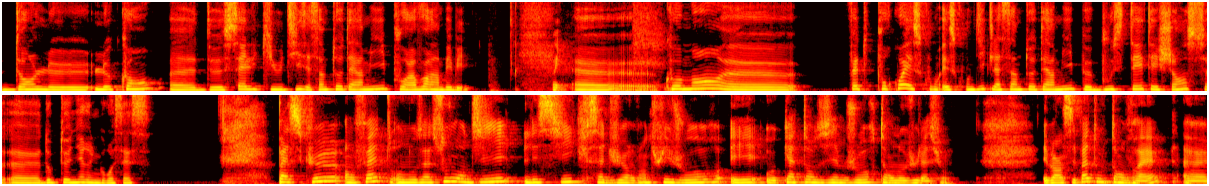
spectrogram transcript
dans le, le camp euh, de celles qui utilisent la symptothermie pour avoir un bébé. Oui. Comment, en fait, pourquoi est-ce qu'on est-ce qu'on dit que la symptothermie peut booster tes chances d'obtenir une grossesse? Parce que, en fait, on nous a souvent dit les cycles, ça dure 28 jours et au 14e jour, tu es en ovulation. Eh ben, c'est pas tout le temps vrai. Euh,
